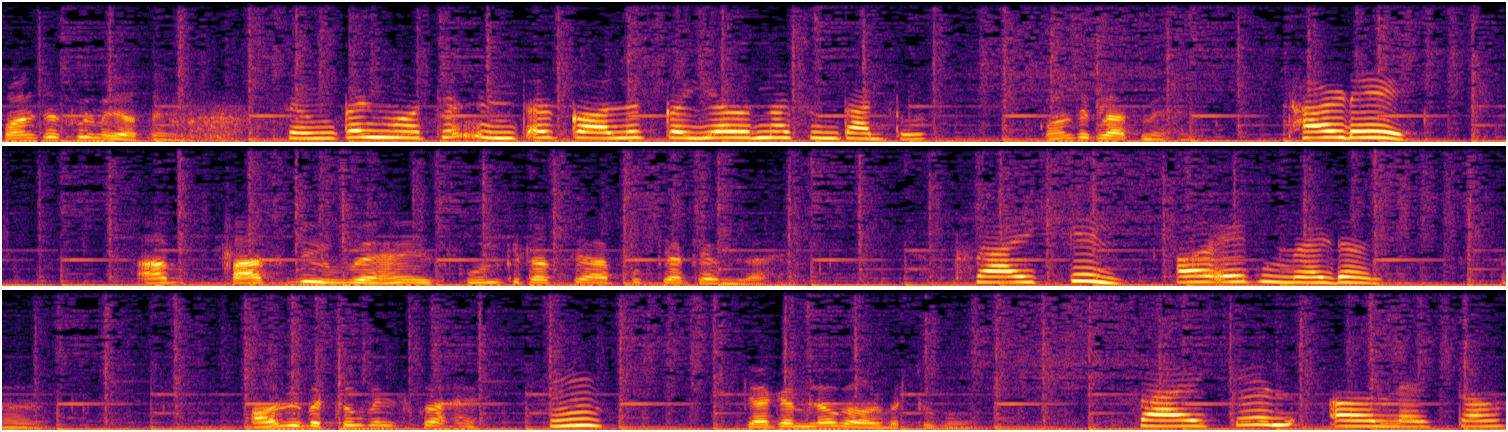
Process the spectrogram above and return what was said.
कौन से स्कूल में जाते हैं? संकट मोचन इंटर कॉलेज कैया सुल्तानपुर कौन से क्लास में हैं? Third A. आप पास भी हुए हैं स्कूल की तरफ़ से आपको क्या क्या मिला है? साइकिल और एक मेडल। हाँ। और भी बच्चों को मिल चुका है? हम्म, क्या क्या मिला होगा और बच्चों को? साइकिल और लैपटॉप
